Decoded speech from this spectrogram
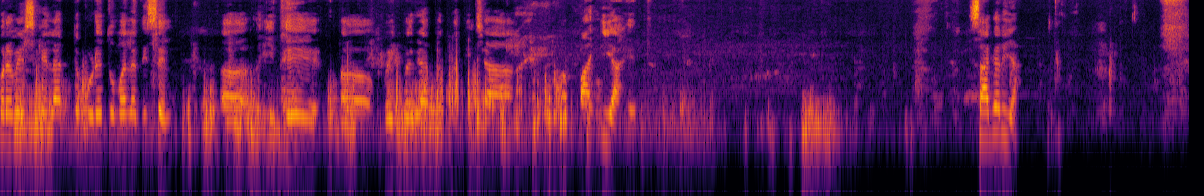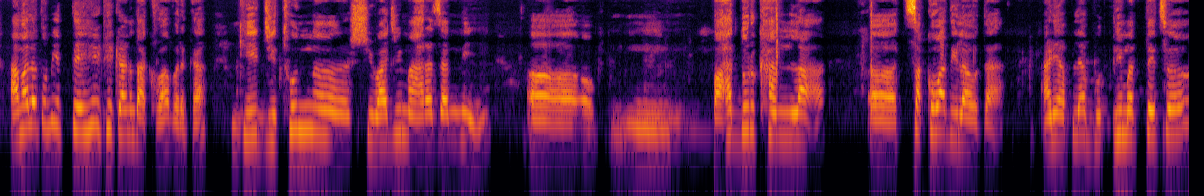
प्रवेश केलात तर पुढे तुम्हाला दिसेल इथे वेगवेगळ्या पद्धतीच्या पाटी आहेत. सागर या. आम्हाला तुम्ही तेही ठिकाण दाखवा बरं का की जिथून शिवाजी महाराजांनी बहादूर खानला चकवा दिला होता आणि आपल्या बुद्धिमत्तेचं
